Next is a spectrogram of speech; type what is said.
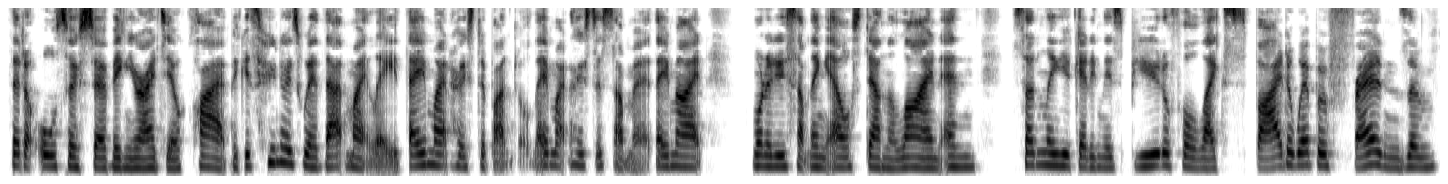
that are also serving your ideal client because who knows where that might lead. They might host a bundle. They might host a summit. They might want to do something else down the line. And suddenly you're getting this beautiful, like spider web of friends of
